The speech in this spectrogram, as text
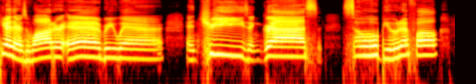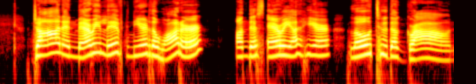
Here there's water everywhere and trees and grass. So beautiful. John and Mary lived near the water on this area here, low to the ground.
